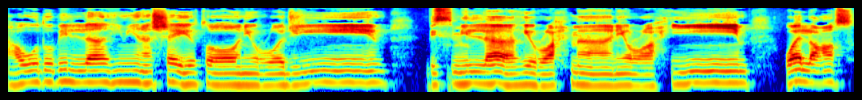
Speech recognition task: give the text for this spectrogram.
أعوذ بالله من الشيطان الرجيم. بسم الله الرحمن الرحيم. والعصر.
